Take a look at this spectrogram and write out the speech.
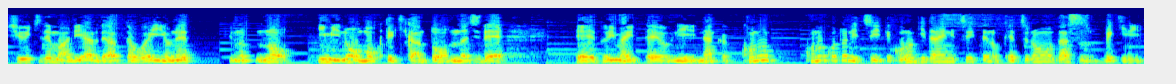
週1でもリアルで会った方がいいよねっていうのの意味の目的感と同じで、えっ、と、今言ったように、なんかこの、このことについて、この議題についての結論を出すべきに、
